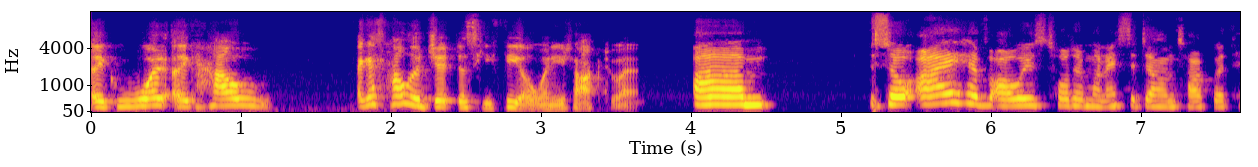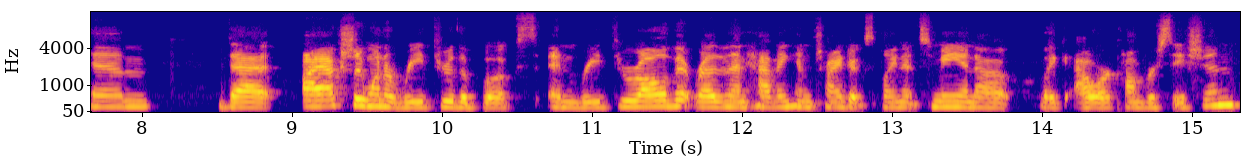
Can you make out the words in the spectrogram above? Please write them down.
like what like how i guess how legit does he feel when you talk to him? Um so i have always told him when i sit down and talk with him that i actually want to read through the books and read through all of it rather than having him trying to explain it to me in a like hour conversation.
